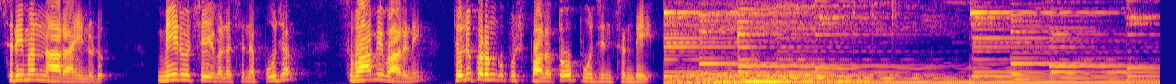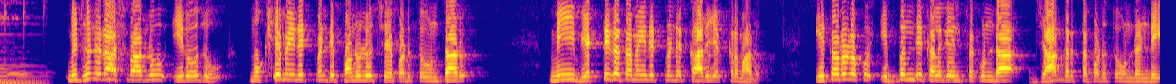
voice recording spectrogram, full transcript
శ్రీమన్నారాయణుడు. మీరు చేయవలసిన పూజ స్వామివారిని తెలుపు రంగు పుష్పాలతో పూజించండి. మిథున రాశి వారు ఈరోజు ముఖ్యమైనటువంటి పనులు చేపడుతూ ఉంటారు. మీ వ్యక్తిగతమైనటువంటి కార్యక్రమాలు ఇతరులకు ఇబ్బంది కలిగించకుండా జాగ్రత్త పడుతూ ఉండండి.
